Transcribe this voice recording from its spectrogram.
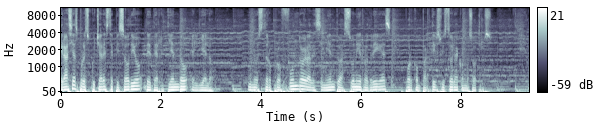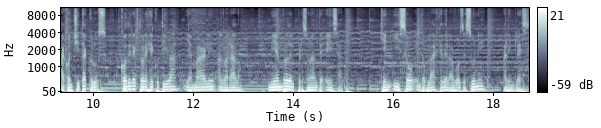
Gracias por escuchar este episodio de Derritiendo el Hielo y nuestro profundo agradecimiento a Suni Rodríguez por compartir su historia con nosotros. A Conchita Cruz, codirectora ejecutiva, y a Marilyn Alvarado, miembro del personal de ASAP, quien hizo el doblaje de la voz de Suni al inglés.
